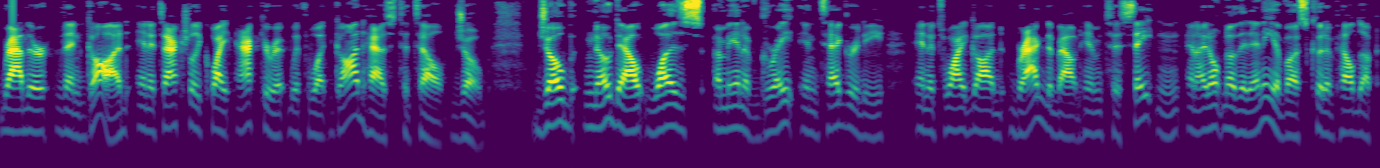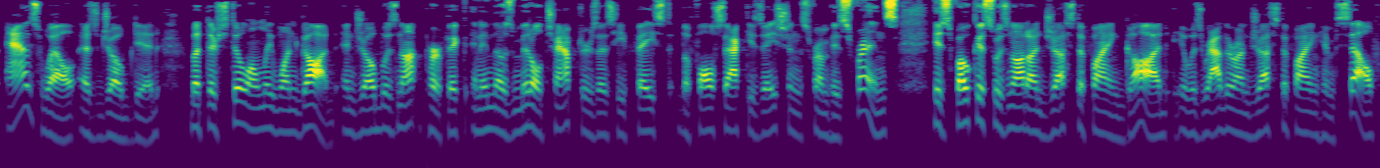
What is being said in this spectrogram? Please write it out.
rather than God, and it's actually quite accurate with what God has to tell Job. Job, no doubt, was a man of great integrity and it's why God bragged about him to Satan. And I don't know that any of us could have held up as well as Job did, but there's still only one God. And Job was not perfect. And in those middle chapters, as he faced the false accusations from his friends, his focus was not on justifying God, it was rather on justifying himself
